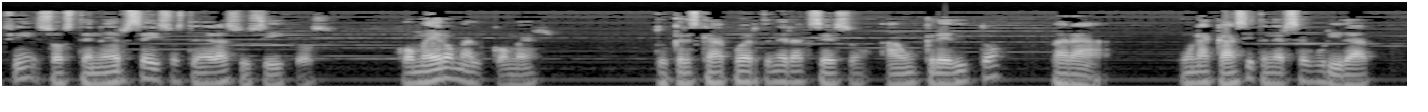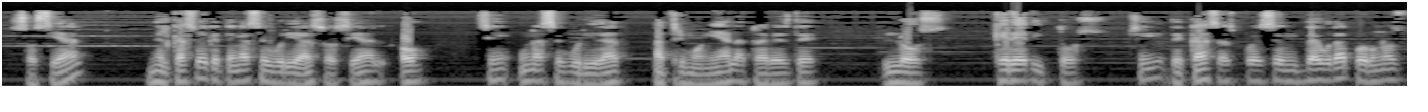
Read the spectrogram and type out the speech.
¿sí? Sostenerse y sostener a sus hijos, comer o mal comer. ¿Tú crees que va a poder tener acceso a un crédito para una casa y tener seguridad social? En el caso de que tenga seguridad social o, ¿sí? Una seguridad patrimonial a través de los créditos ¿sí? de casas, pues en deuda por unos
